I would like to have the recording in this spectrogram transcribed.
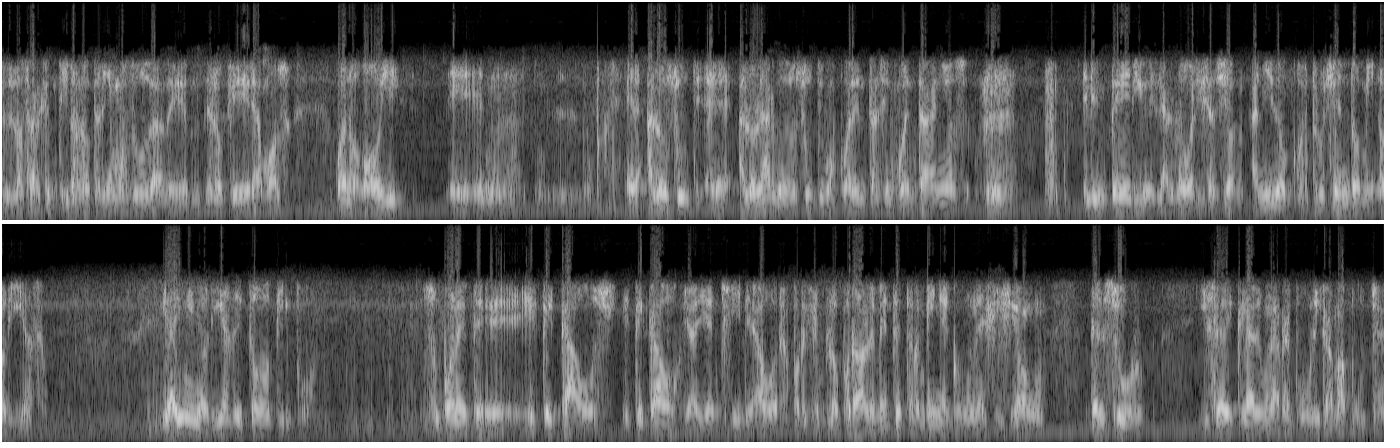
los argentinos no teníamos duda de, lo que éramos bueno hoy eh, a, los eh, a lo largo de los últimos 40, 50 años, el imperio y la globalización han ido construyendo minorías. Y hay minorías de todo tipo. Suponete, este caos, este caos que hay en Chile ahora, por ejemplo, probablemente termine con una decisión del sur y se declare una república mapuche,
